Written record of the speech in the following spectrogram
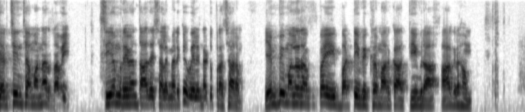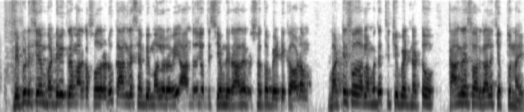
చర్చించామన్న రవి. సీఎం రేవంత్ ఆదేశాల మేరకు వెళ్ళినట్టు ప్రచారం. ఎంపీ మల్లురావుపై బట్టి విక్రమార్క తీవ్ర ఆగ్రహం. డిప్యూటీ సీఎం బట్టి విక్రమార్క సోదరుడు కాంగ్రెస్ ఎంపీ మల్లురవి ఆంధ్రజ్యోతి సీఎండి రాధాకృష్ణతో భేటీ కావడం బట్టి సోదరుల మధ్య చిచ్చు పెట్టినట్టు కాంగ్రెస్ వర్గాలు చెప్తున్నాయి.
